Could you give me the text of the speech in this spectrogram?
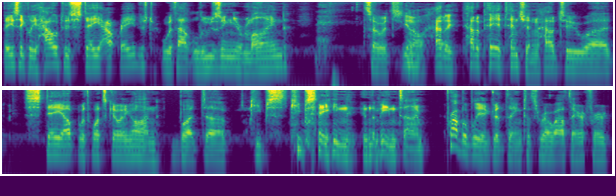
basically how to stay outraged without losing your mind. So it's you know how to how to pay attention, how to uh, stay up with what's going on, but uh, keep s- keep sane in the meantime. Probably a good thing to throw out there for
